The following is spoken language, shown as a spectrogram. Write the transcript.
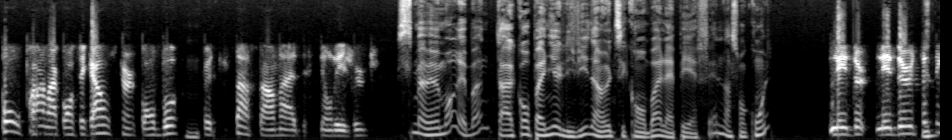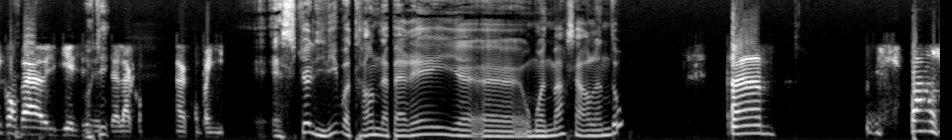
pour prendre en conséquence qu'un combat peut tout se rendre à la décision des juges. Si ma mémoire est bonne, tu as accompagné Olivier dans un de ses combats à la PFL, dans son coin? Les deux, les deux, tous les combats à Olivier de, de la, la compagnie. Est-ce que Olivier va te rendre l'appareil euh, euh, au mois de mars à Orlando? Euh, je pense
